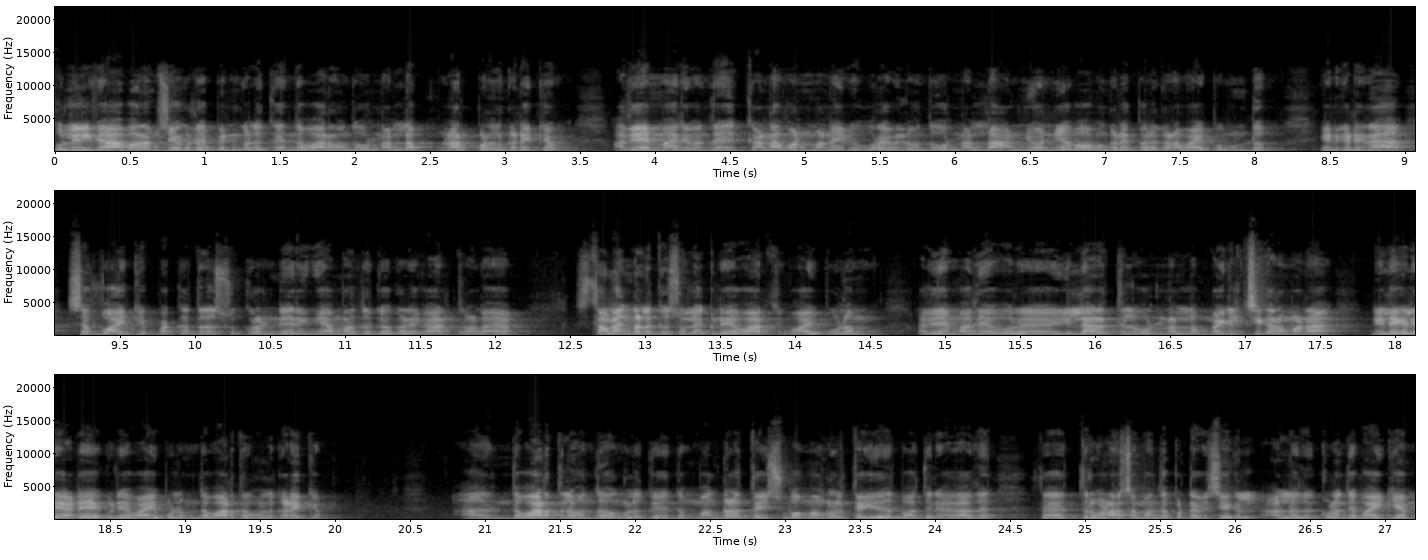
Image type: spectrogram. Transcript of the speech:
தொழில் வியாபாரம் செய்யக்கூடிய பெண்களுக்கு இந்த வாரம் வந்து ஒரு நல்ல நற்பலன் கிடைக்கும். அதே மாதிரி வந்து கணவன் மனைவி உறவில் வந்து ஒரு நல்ல அந்யோன்ய பாவம் கிடைப்பதற்கான வாய்ப்பும் உண்டு. ஏன்னு கேட்டிங்கன்னா செவ்வாய்க்கு பக்கத்தில் சுக்கிரன் நெருங்கி அமர்ந்திருக்கக்கூடிய காரணத்தினால ஸ்தலங்களுக்கு சொல்லக்கூடிய வாய்ப்புகளும் அதே மாதிரி ஒரு இல்லறத்தில் ஒரு நல்ல மகிழ்ச்சிகரமான நிலைகளை அடையக்கூடிய வாய்ப்புகளும் இந்த வாரத்தில் உங்களுக்கு கிடைக்கும். இந்த வாரத்தில் வந்து உங்களுக்கு இந்த மங்களத்தை சுப மங்களத்தை எதிர்பார்த்து அதாவது த- திருமணம் சம்பந்தப்பட்ட விஷயங்கள் அல்லது குழந்தை பாக்கியம்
